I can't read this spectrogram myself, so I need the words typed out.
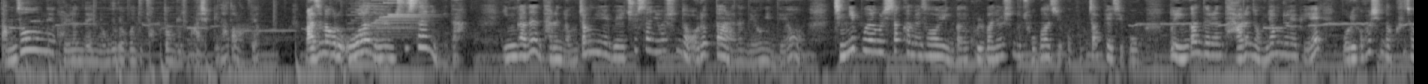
남성에 관련된 연구 결과는 좀 적던 게 좀 아쉽긴 하더라고요. 마지막으로 5화는 출산입니다. 인간은 다른 영장류에 비해 출산이 훨씬 더 어렵다라는 내용인데요. 직립보행을 시작하면서 인간의 골반이 훨씬 더 좁아지고 복잡해지고 또 인간들은 다른 영장류에 비해 머리가 훨씬 더 크죠.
